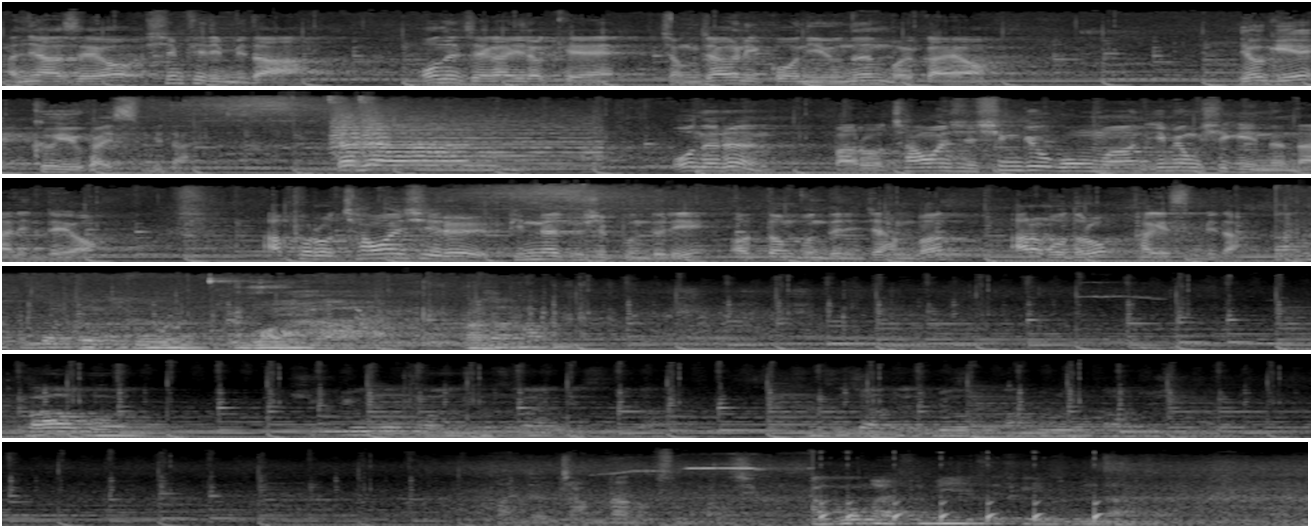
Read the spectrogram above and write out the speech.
안녕하세요. 신필입니다. 오늘 제가 이렇게 정장을 입고 온 이유는 뭘까요? 여기에 그 이유가 있습니다. 짜잔! 오늘은 바로 창원시 신규 공무원 임용식이 있는 날인데요. 앞으로 창원시를 빛내주실 분들이 어떤 분들인지 한번 알아보도록 하겠습니다. 다음은 신규 공무원 선수가 있겠습니다. 선수자 대표 앞으로 나와주십니다. 완전 장난 없습니다, 지금. 아무 말씀이 있으시겠습니다.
